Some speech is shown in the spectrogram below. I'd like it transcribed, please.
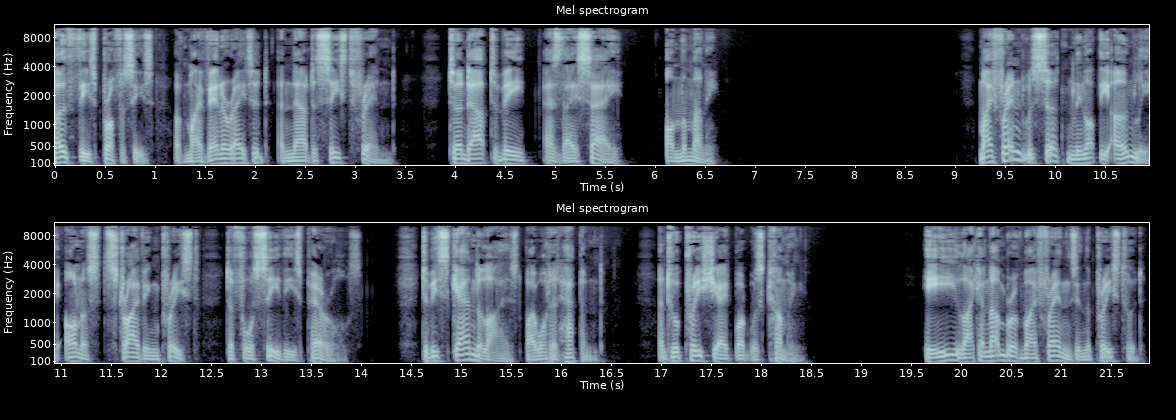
Both these prophecies of my venerated and now deceased friend turned out to be, as they say, on the money. My friend was certainly not the only honest, striving priest to foresee these perils, to be scandalized by what had happened, and to appreciate what was coming. He, like a number of my friends in the priesthood,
